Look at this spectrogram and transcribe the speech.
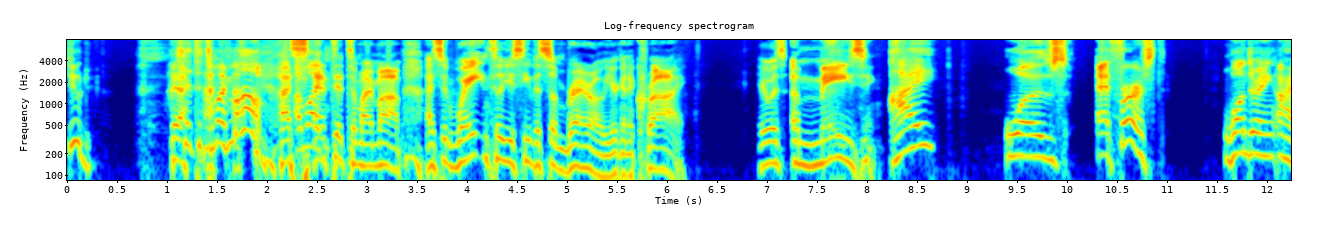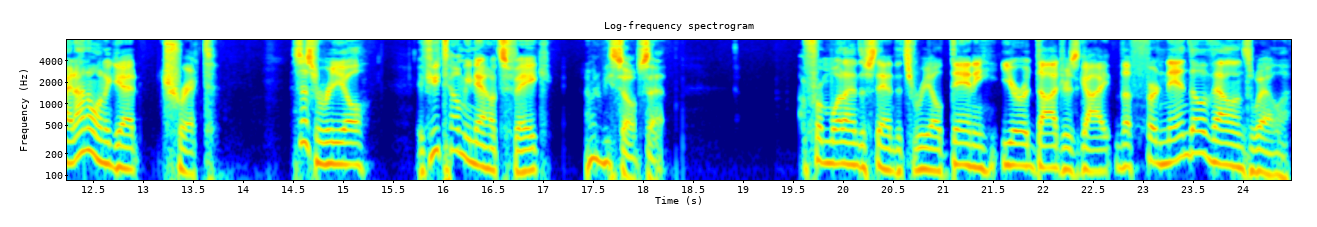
dude, I sent it to my mom. I I'm sent like, it to my mom. I said, "Wait until you see the sombrero. You're gonna cry." It was amazing. I was at first wondering, all right, I don't want to get tricked. Is this real? If you tell me now it's fake, I'm gonna be so upset. From what I understand, it's real. Danny, you're a Dodgers guy. The Fernando Valenzuela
